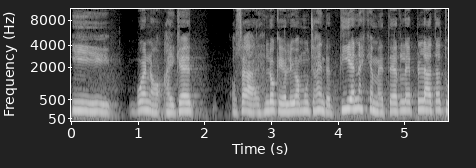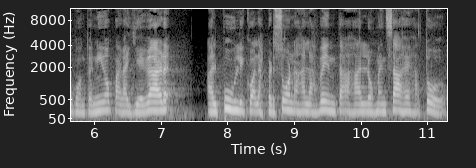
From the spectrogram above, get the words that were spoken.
Y bueno, hay que o sea, es lo que yo le digo a mucha gente, tienes que meterle plata a tu contenido para llegar al público, a las personas, a las ventas, a los mensajes, a todo.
